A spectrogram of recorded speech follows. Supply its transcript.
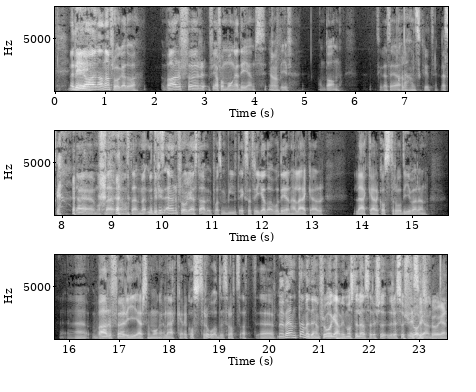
Men du, Nej. jag har en annan fråga då. Varför, för jag får många DMs i Ja. mitt liv. Om dagen. Skulle jag säga. Kolla hans skrutar. Jag ska. Ja, ja, jag måste. Jag måste. Men, men det finns en fråga jag stör mig på som jag blir lite extra triggad av och det är den här läkar, läkarkostrådgivaren. Eh, varför ger så många läkare kostråd trots att... eh, Men vänta med den frågan, vi måste lösa resur- resursfrågan. Resursfrågan.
